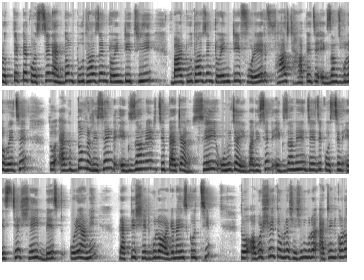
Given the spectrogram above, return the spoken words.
প্রত্যেকটা কোশ্চেন একদম টু থাউজেন্ড টোয়েন্টি থ্রি বা টু থাউজেন্ড টোয়েন্টি ফোরের ফার্স্ট হাফে যে এক্সামসগুলো হয়েছে তো একদম রিসেন্ট এক্সামের যে প্যাটার্ন সেই অনুযায়ী বা রিসেন্ট এক্সামে যে যে কোশ্চেন এসছে, সেই বেস্ট করে আমি প্র্যাকটিস সেটগুলো অর্গানাইজ করছি। তো অবশ্যই তোমরা সেশনগুলো অ্যাটেন্ড করো।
